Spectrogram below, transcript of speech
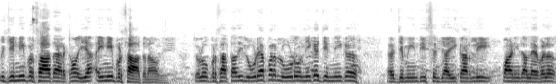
ਵੀ ਜਿੰਨੀ ਬਰਸਾਤ ਐਰਕਾਂ ਹੋਈ ਆ, ਇੰਨੀ ਬਰਸਾਤ ਨਾ ਹੋਵੇ। ਚਲੋ, ਬਰਸਾਤਾਂ ਦੀ ਲੋੜ ਆ, ਪਰ ਲੋੜ ਉਨੀ ਕਿ ਜਿੰਨੀ ਕੁ ਜ਼ਮੀਨ ਦੀ ਸਿੰਜਾਈ ਕਰਨ ਲਈ, ਪਾਣੀ ਦਾ ਲੈਵਲ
